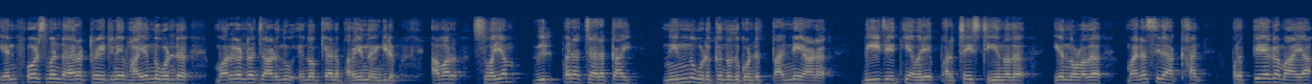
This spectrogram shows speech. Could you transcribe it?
എൻഫോഴ്സ്മെന്റ് ഡയറക്ടറേറ്റിനെ ഭയന്നുകൊണ്ട് മറുകണ്ഠം ചാടുന്നു എന്നൊക്കെയാണ് പറയുന്നതെങ്കിലും അവർ സ്വയം വിൽപ്പന ചരക്കായി നിന്നു കൊടുക്കുന്നത് കൊണ്ട് തന്നെയാണ് ബി ജെ പി അവരെ പർച്ചേസ് ചെയ്യുന്നത് എന്നുള്ളത് മനസ്സിലാക്കാൻ പ്രത്യേകമായ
